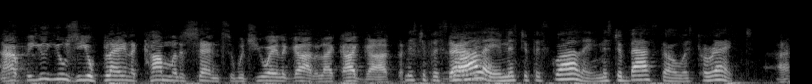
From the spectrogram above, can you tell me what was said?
Now, for you usually you play in a common sense, which you ain't got like I got. Mr. Pasquale, Mr. Pasquale, Mr. Basco was correct. Uh,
